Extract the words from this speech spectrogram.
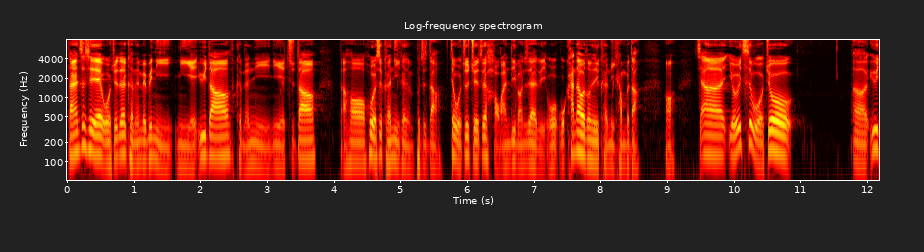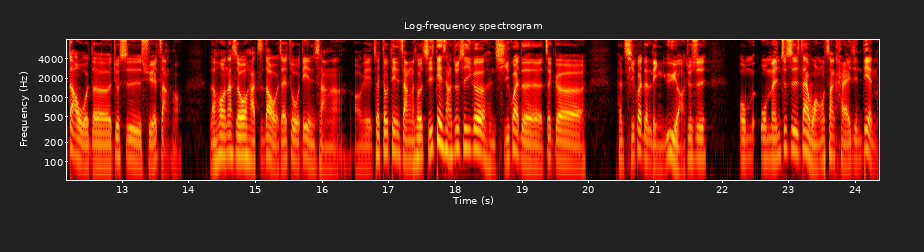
当然这些我觉得可能 maybe 你你也遇到，可能你你也知道，然后或者是可能你可能不知道，这我就觉得这个好玩的地方就在这里。我我看到的东西可能你看不到哦。呃，有一次我就呃遇到我的就是学长哈。然后那时候他知道我在做电商啊，OK，在做电商的时候，其实电商就是一个很奇怪的这个很奇怪的领域啊，就是我们我们就是在网络上开了一间店嘛，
